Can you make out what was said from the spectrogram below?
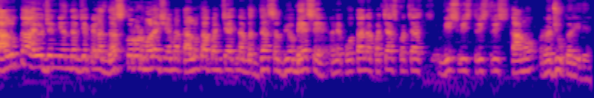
તાલુકા આયોજનની અંદર જે પેલા દસ કરોડ મળે છે, એમાં તાલુકા પંચાયતના બધા સભ્યો બેસે અને પોતાના પચાસ પચાસ, વીસ વીસ, ત્રીસ ત્રીસ કામો રજૂ કરી દે.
